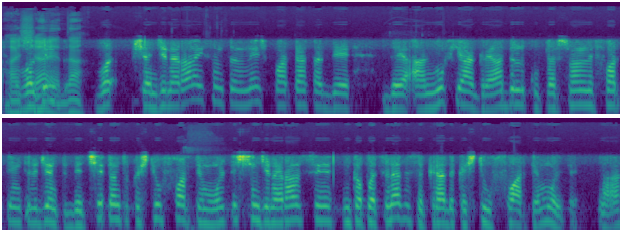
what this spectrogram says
Așa vorbim- e, da. Vă, și în general ai să întâlnești partea asta de, de a nu fi agreabil cu persoanele foarte inteligente. De ce? Pentru că știu foarte multe și în general se încăpățânează să creadă că știu foarte multe. Da?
